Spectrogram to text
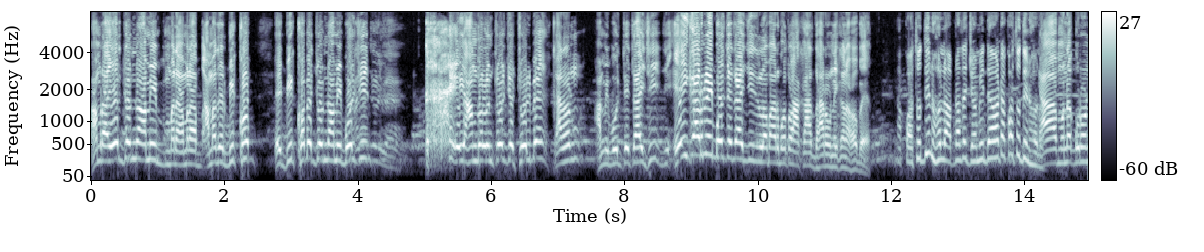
আমরা এর জন্য আমি মানে আমরা, আমাদের বিক্ষোভ, এই বিক্ষোভের জন্য আমি বলছি এই আন্দোলন চলছে চলবে। কারণ আমি বলতে চাইছি যে এই কারণেই বলতে চাইছি যে লবার মতো আকার ধারণ এখানে হবে। কতদিন হলো? আপনাদের জমি দেওয়াটা কতদিন হলো? মনে করুন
